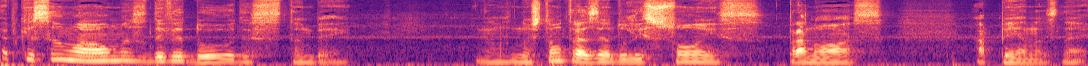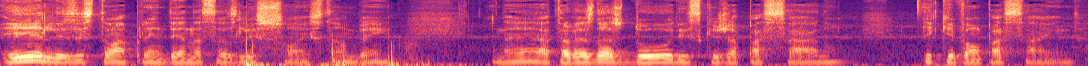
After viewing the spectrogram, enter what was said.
É porque são almas devedoras também. Não, estão trazendo lições para nós apenas, né? Eles estão aprendendo essas lições também, né? Através das dores que já passaram e que vão passar ainda.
